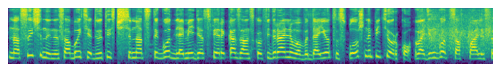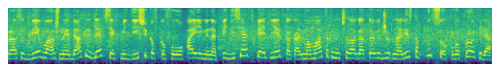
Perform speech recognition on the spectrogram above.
Насыщенный на события 2017 год для медиасферы Казанского федерального выдается сплошь на пятерку. В один год совпали сразу две важные даты для всех медийщиков КФУ, а именно 55 лет, как Альма-Матер начала готовить журналистов высокого профиля,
